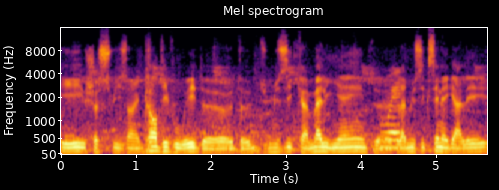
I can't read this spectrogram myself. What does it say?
et je suis un grand dévoué de, de du musique malien, de, la musique sénégalaise,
